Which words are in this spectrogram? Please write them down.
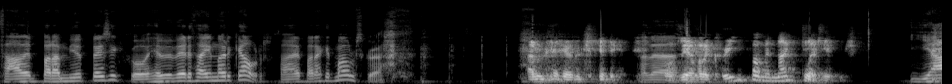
Það er bara mjög basic og hefur verið það í mörg ár. Það er bara ekkert mál, sko. ok, ok og því að fara að kvípa með naglaklipur já,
